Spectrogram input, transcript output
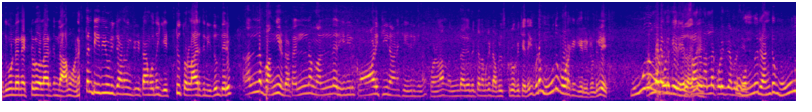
അതുകൊണ്ട് തന്നെ എട്ട് തൊള്ളായിരത്തിന് ലാഭമാണ്. മൊത്തം ടി വി യൂണിറ്റ് ആണ് നിങ്ങൾക്ക് കിട്ടാൻ പോകുന്നത്. എട്ട് തൊള്ളായിരത്തിന് ഇതും തരും. നല്ല ഭംഗിയുണ്ട് കേട്ടോ. എല്ലാം നല്ല രീതിയിൽ ക്വാളിറ്റിയിലാണ് ചെയ്തിരിക്കുന്നത്. കൊള്ളാം. എന്തായാലും ഇതൊക്കെ നമുക്ക് ഡബിൾ സ്ക്രൂ ഒക്കെ ചെയ്ത്. ഇവിടെ മൂന്ന് ബോർഡൊക്കെ കയറിയിട്ടുണ്ട് അല്ലേ? മൂന്ന് ബോർഡൊക്കെ നല്ല ക്വാളിറ്റി ഒന്ന് രണ്ട് മൂന്ന്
